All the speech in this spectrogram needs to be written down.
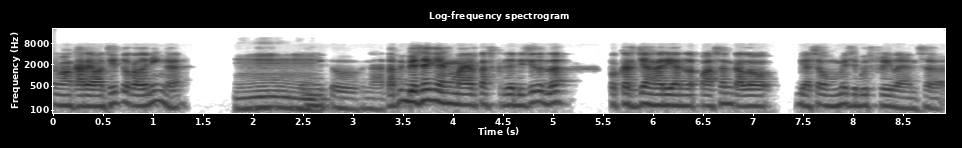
memang karyawan situ. Kalau ini enggak. Hmm, itu. Nah, tapi biasanya yang mayoritas kerja di situ adalah pekerja harian lepasan kalau biasa umumnya disebut freelancer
